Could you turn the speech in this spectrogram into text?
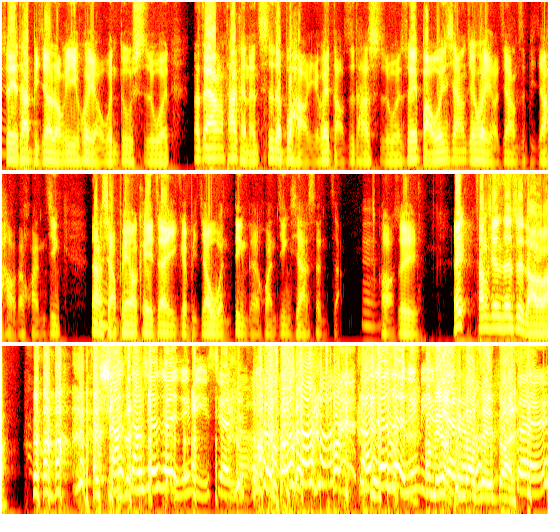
所以他比较容易会有温度失温。那这样他可能吃的不好，也会导致他失温，所以保温箱就会有这样子比较好的环境，让小朋友可以在一个比较稳定的环境下生长。嗯，好、所以，哎，张先生睡着了吗？张张先生已经离线了，张先生已经离线他没有听到这，一段。对，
